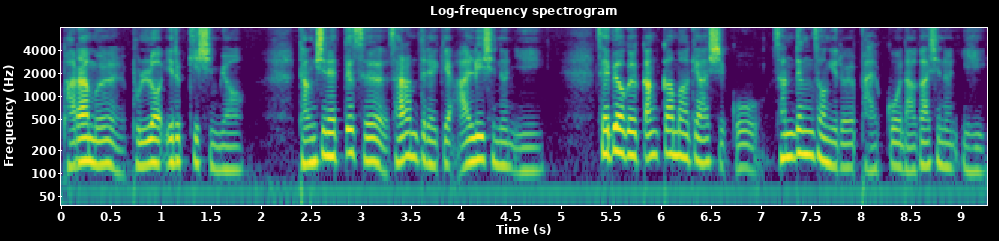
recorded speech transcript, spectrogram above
바람을 불러 일으키시며 당신의 뜻을 사람들에게 알리시는 이 새벽을 깜깜하게 하시고 산등성이를 밟고 나가시는 이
